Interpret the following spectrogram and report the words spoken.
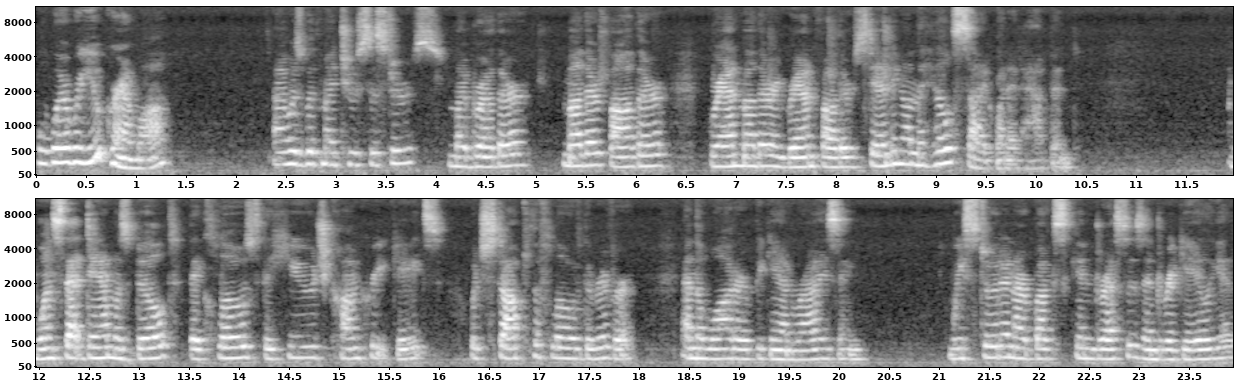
Well, where were you, Grandma? I was with my two sisters, my brother, mother, father, grandmother, and grandfather standing on the hillside when it happened. Once that dam was built, they closed the huge concrete gates, which stopped the flow of the river, and the water began rising. We stood in our buckskin dresses and regalia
